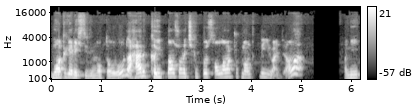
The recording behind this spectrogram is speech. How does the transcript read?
muhakkak eleştirdiğin noktalar olur da her kayıptan sonra çıkıp böyle sallamak çok mantıklı değil bence. Ama hani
